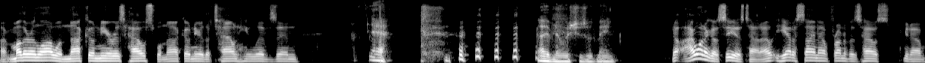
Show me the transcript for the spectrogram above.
My mother-in-law will not go near his house, will not go near the town he lives in. yeah i have no issues with maine No, I want to go see his town. I, he had a sign out front of his house, you know,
